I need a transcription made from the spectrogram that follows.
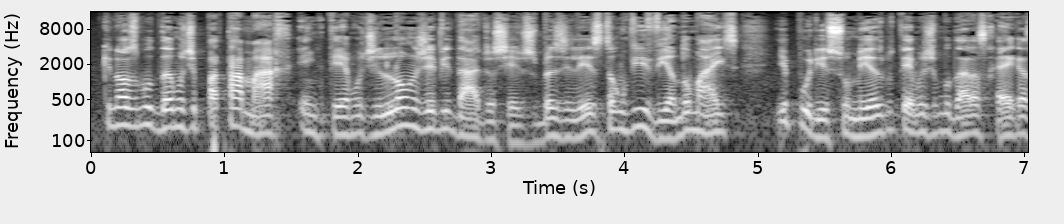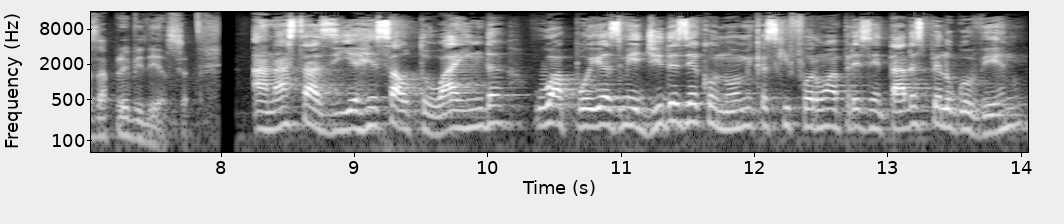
porque nós mudamos de patamar em termos de longevidade, ou seja, os brasileiros estão vivendo mais e por isso mesmo temos de mudar as regras da Previdência. Anastasia ressaltou ainda o apoio às medidas econômicas que foram apresentadas pelo governo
